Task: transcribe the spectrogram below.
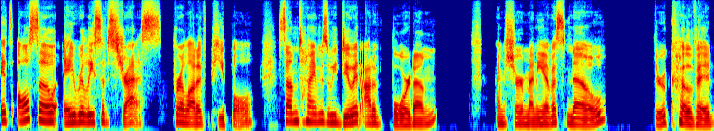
it's also a release of stress for a lot of people. Sometimes we do it out of boredom. I'm sure many of us know through COVID,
